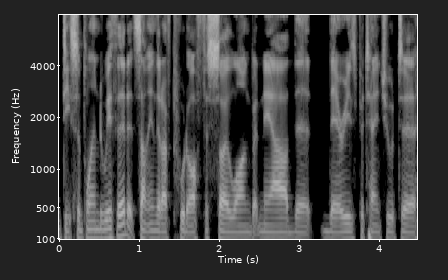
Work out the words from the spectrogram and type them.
disciplined with it. It's something that I've put off for so long, but now that there is potential to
